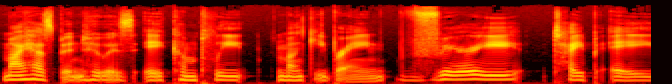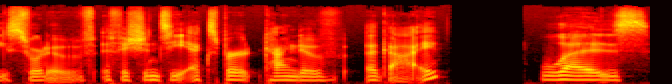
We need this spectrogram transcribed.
my husband, who is a complete monkey brain, very type A sort of efficiency expert kind of a guy, was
